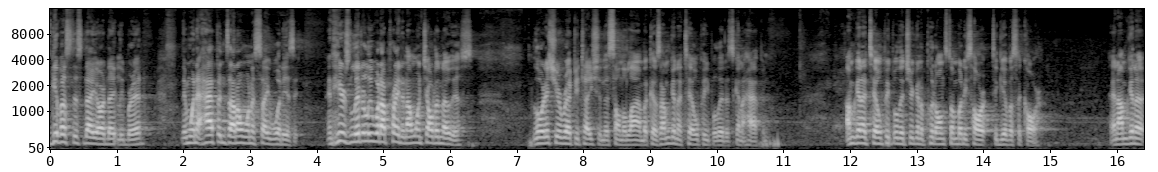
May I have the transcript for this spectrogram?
give us this day our daily bread. And when it happens, I don't want to say, What is it? And here's literally what I prayed, and I want y'all to know this. Lord, it's your reputation that's on the line because I'm going to tell people that it's going to happen. I'm going to tell people that you're going to put on somebody's heart to give us a car. And I'm going to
